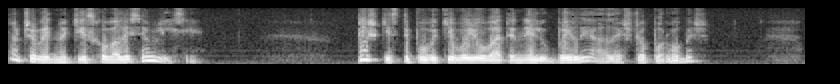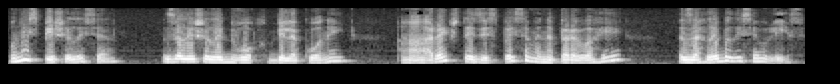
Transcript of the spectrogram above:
Очевидно, ті сховалися в лісі. Пішки степовики воювати не любили, але що поробиш? Вони спішилися, залишили двох біля коней, а решта зі списами на переваги заглибилися в ліс.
